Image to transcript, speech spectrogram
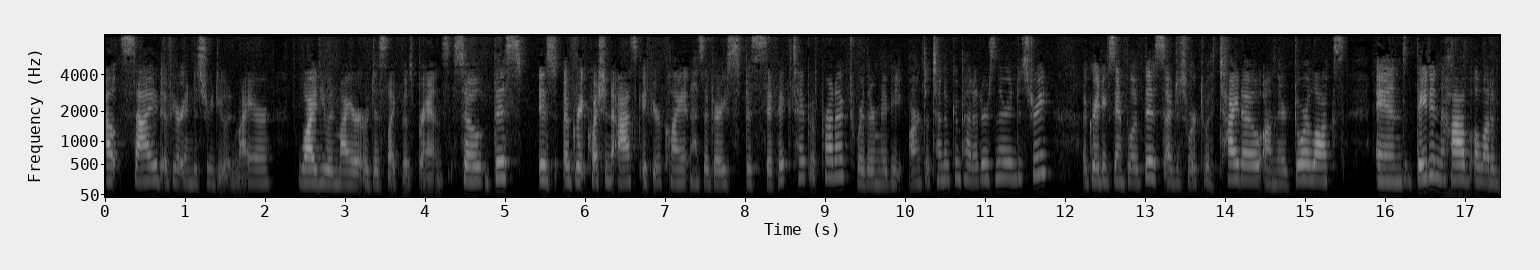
outside of your industry do you admire? Why do you admire or dislike those brands? So, this is a great question to ask if your client has a very specific type of product where there maybe aren't a ton of competitors in their industry. A great example of this, I just worked with Tydo on their door locks and they didn't have a lot of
